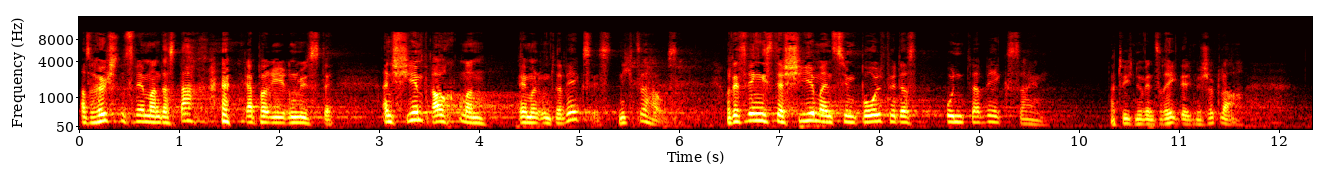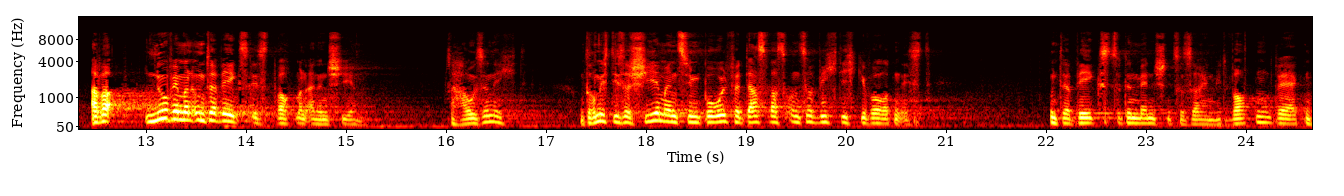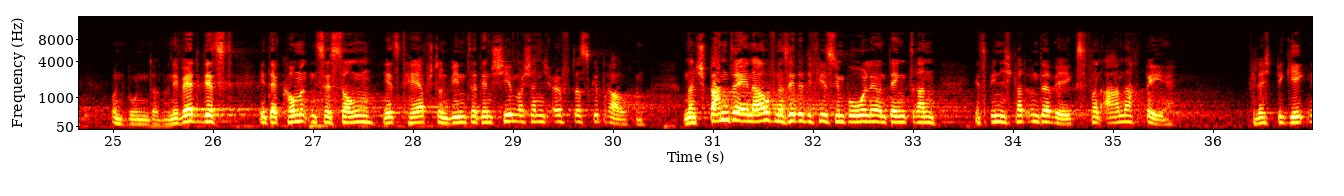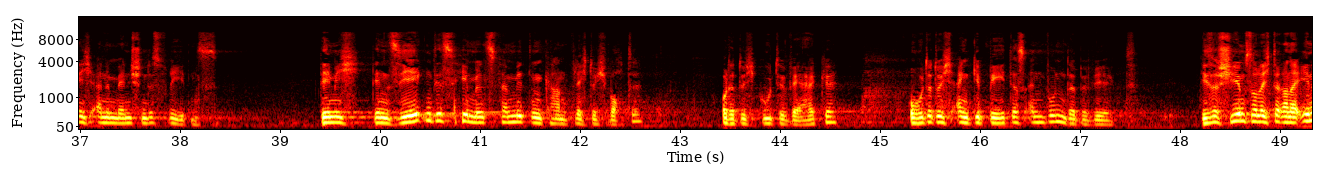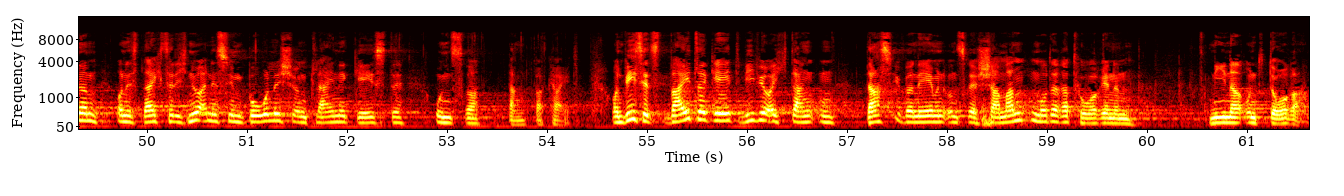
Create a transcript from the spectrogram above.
Also höchstens, wenn man das Dach reparieren müsste. Ein Schirm braucht man, wenn man unterwegs ist, nicht zu Hause. Und deswegen ist der Schirm ein Symbol für das Unterwegssein. Natürlich nur, wenn es regnet, ist mir schon klar. Aber nur wenn man unterwegs ist, braucht man einen Schirm. Zu Hause nicht. Und darum ist dieser Schirm ein Symbol für das, was uns so wichtig geworden ist. Unterwegs zu den Menschen zu sein, mit Worten, Werken und Wundern. Und ihr werdet jetzt in der kommenden Saison, jetzt Herbst und Winter, den Schirm wahrscheinlich öfters gebrauchen. Und dann spannt er ihn auf und dann seht ihr die vier Symbole und denkt dran, jetzt bin ich gerade unterwegs von A nach B. Vielleicht begegne ich einem Menschen des Friedens, dem ich den Segen des Himmels vermitteln kann, vielleicht durch Worte oder durch gute Werke oder durch ein Gebet, das ein Wunder bewirkt. Dieser Schirm soll euch daran erinnern und ist gleichzeitig nur eine symbolische und kleine Geste unserer Dankbarkeit. Und wie es jetzt weitergeht, wie wir euch danken, das übernehmen unsere charmanten Moderatorinnen Nina und Dora.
